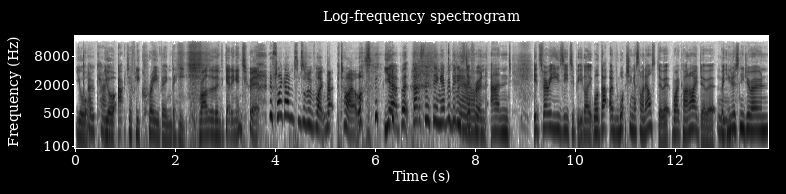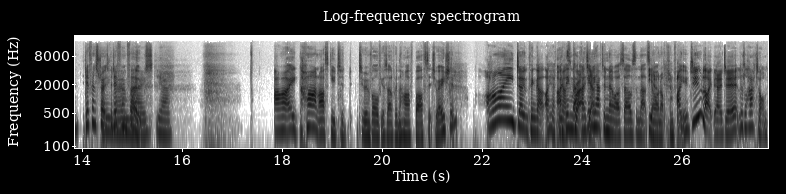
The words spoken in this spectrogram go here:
You're Okay. you're actively craving the heat rather than getting into it. it's like I'm some sort of like reptile. or something. Yeah, but that's the thing. Everybody's Yeah. different, and it's very easy to be like, "Well, that I'm watching someone else do it. Why can't I do it?" But you mm. just need your own different strokes for different way. folks. Yeah. I can't ask you to to involve yourself in the half bath situation. I don't think that I have. I think that correct, I think yeah. we have to know ourselves, and that's Yeah. not an option for I you. I do like the idea. Little hat on,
